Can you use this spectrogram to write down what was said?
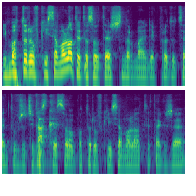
i motorówki i samoloty to są też normalnie producentów, rzeczywiste Tak. są motorówki i samoloty, także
